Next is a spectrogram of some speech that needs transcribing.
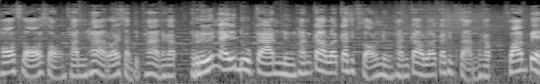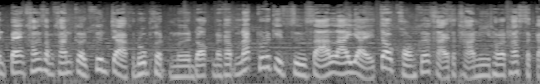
พศ 2535 นะครับหรือในฤดูกาล 1992-1993 นะครับความเปลี่ยนแปลงครั้งสำคัญเกิดขึ้นจากรูเพิร์ตเมอร์ด็อกนะครับนักธุรกิจสื่อสารรายใหญ่เจ้าของเครือข่ายสถานีโทรทัศน์สก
